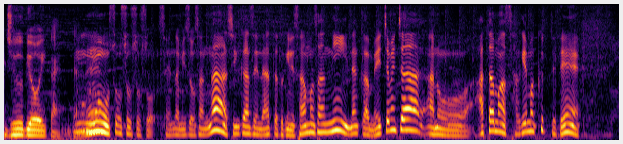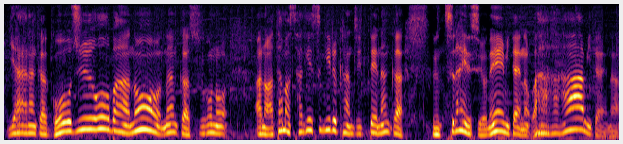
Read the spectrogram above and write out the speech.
10秒以下みたいなもね。うそうそうそうそう。千田光雄さんが新幹線で会った時にさんまさんになんかめちゃめちゃあの頭下げまくってていやーなんか50オーバーのなんかすごのあの頭下げすぎる感じってなんか、うん、辛いですよねみたいなわーみたいな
